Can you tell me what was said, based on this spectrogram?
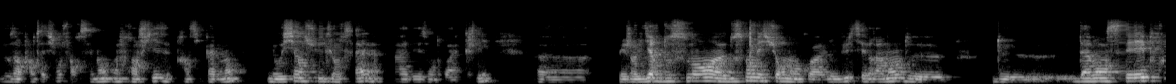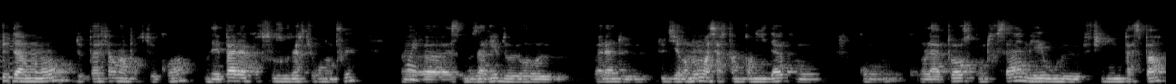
nos implantations forcément en franchise principalement, mais aussi en succursale à des endroits clés. Euh, mais j'ai envie de dire doucement, doucement mais sûrement. Quoi. Le but, c'est vraiment de, d'avancer prudemment, de ne pas faire n'importe quoi. On n'est pas à la course aux ouvertures non plus. Euh, ça nous arrive de, voilà, de, dire non à certains candidats qu'on qu l'apporte, qu'on tout ça, mais où le feeling ne passe pas,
